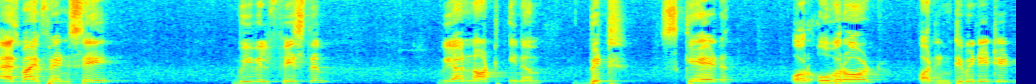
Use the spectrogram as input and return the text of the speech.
As my friends say, we will face them. We are not in a bit scared or overawed or intimidated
